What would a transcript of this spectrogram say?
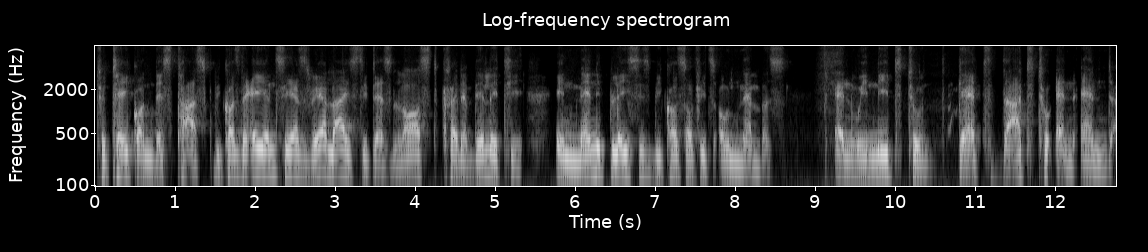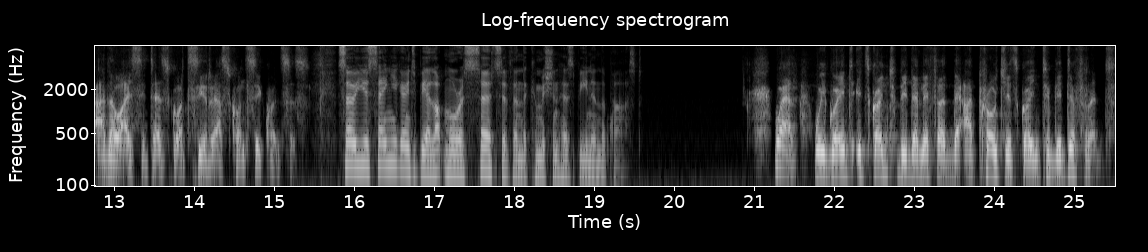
to take on this task because the ANC has realized it has lost credibility in many places because of its own members. And we need to get that to an end. Otherwise, it has got serious consequences. So, you're saying you're going to be a lot more assertive than the Commission has been in the past? Well, we're going to, it's going to be the method, the approach is going to be different.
